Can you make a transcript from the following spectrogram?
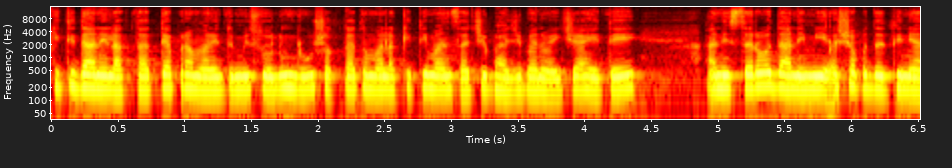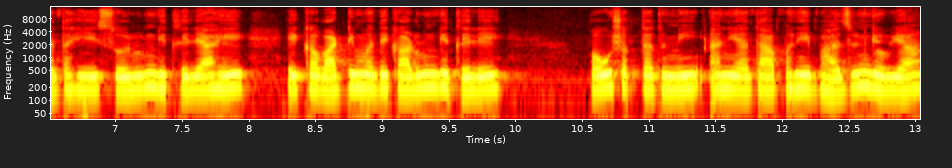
किती दाणे लागतात त्याप्रमाणे तुम्ही सोलून घेऊ शकता. तुम्हाला किती माणसाची भाजी बनवायची आहे ते. आणि सर्व दाणे मी अशा पद्धतीने आता हे सोलून घेतलेले आहे. एका वाटीमध्ये काढून घेतलेले पाहू शकता तुम्ही. आणि आता आपण हे भाजून घेऊया.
